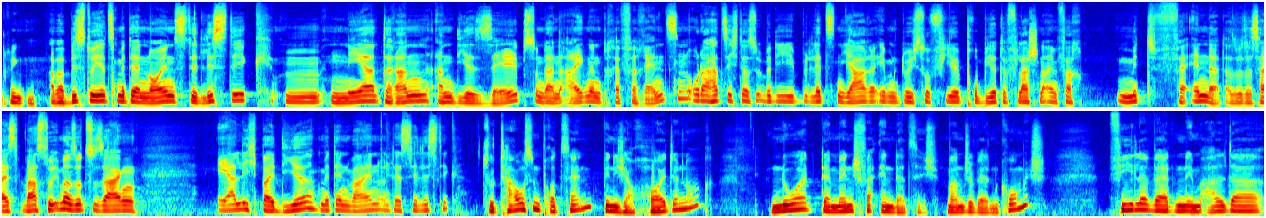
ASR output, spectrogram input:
trinken. Aber bist du jetzt mit der neuen Stilistik mh, hm, näher dran an dir selbst und deinen eigenen Präferenzen oder hat sich das über die letzten Jahre eben durch so viel probierte Flaschen einfach mit verändert? Also das heißt, warst du immer sozusagen ehrlich bei dir mit den Weinen und der Stilistik? Zu 1000 Prozent bin ich auch heute noch. Nur der Mensch verändert sich. Manche werden komisch, viele werden im Alter,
